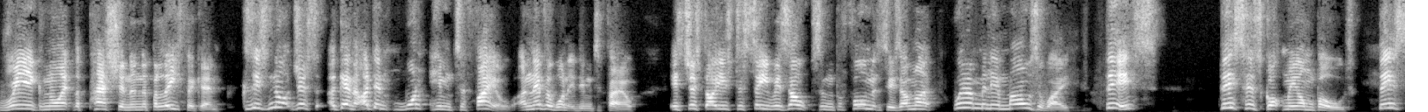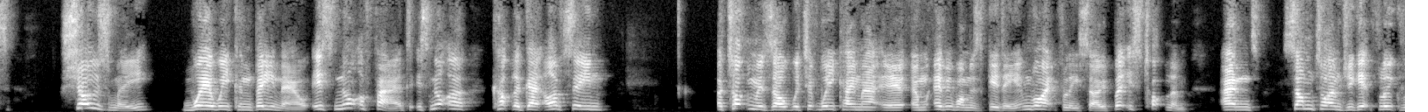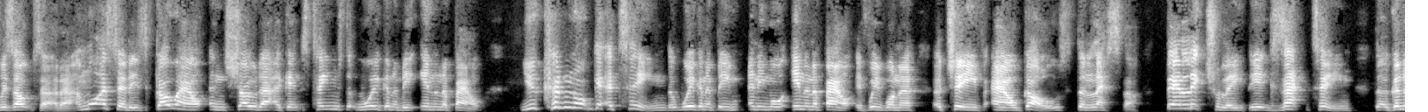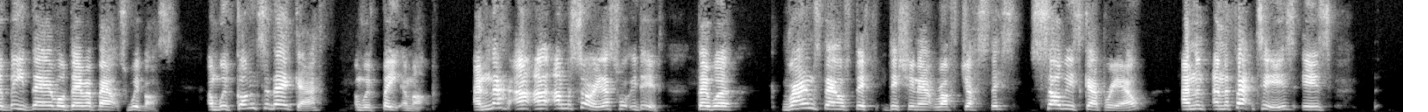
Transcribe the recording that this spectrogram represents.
reignite the passion and the belief again. Because it's not just, again, I didn't want him to fail. I never wanted him to fail. It's just I used to see results and performances. I'm like, we're a million miles away. This, this has got me on board. this shows me where we can be now. It's not a fad. It's not a couple of games. I've seen a Tottenham result, which we came out here and everyone was giddy, and rightfully so. But it's Tottenham, and sometimes you get fluke results out of that. And what I said is go out and show that against teams that we're going to be in and about. You could not get a team that we're going to be any more in and about if we want to achieve our goals than Leicester. They're literally the exact team that are going to be there or thereabouts with us. And we've gone to their gaff and we've beat them up. And that, I, am sorry, that's what we did. They were Ramsdale's dishing out rough justice. So is Gabriel. And and the fact is, is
